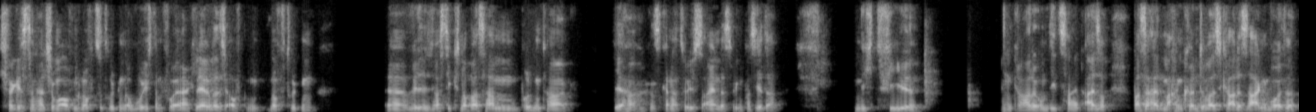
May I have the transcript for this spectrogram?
ich vergesse dann halt schon mal auf den Knopf zu drücken, obwohl ich dann vorher erkläre, dass ich auf den Knopf drücken äh, will. Was, die Knoppers haben Brückentag? Ja, das kann natürlich sein, deswegen passiert da nicht viel, gerade um die Zeit. Also, was er halt machen könnte, was ich gerade sagen wollte,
